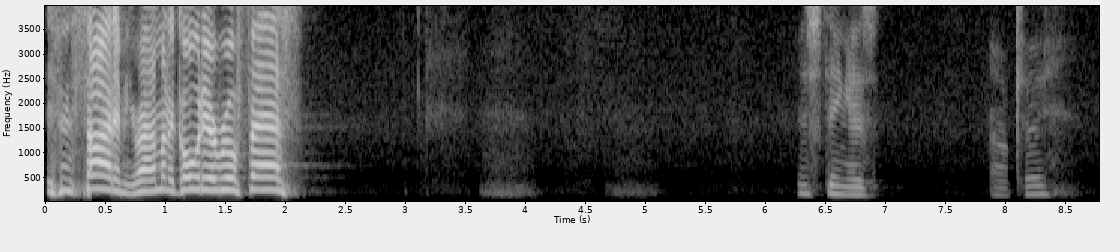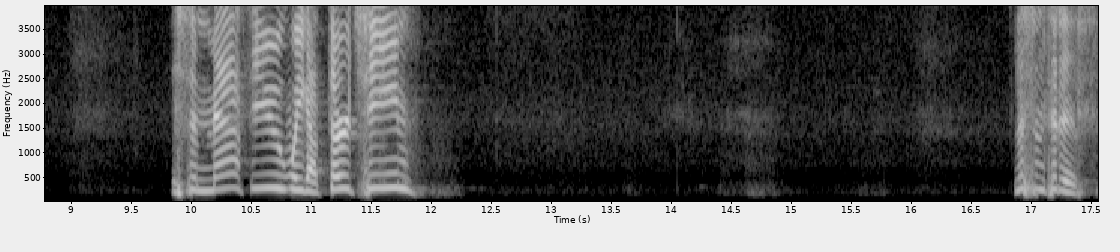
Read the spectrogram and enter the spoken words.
is inside of me, right? I'm going to go there real fast. This thing is okay. It's in Matthew, we got 13. Listen to this.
